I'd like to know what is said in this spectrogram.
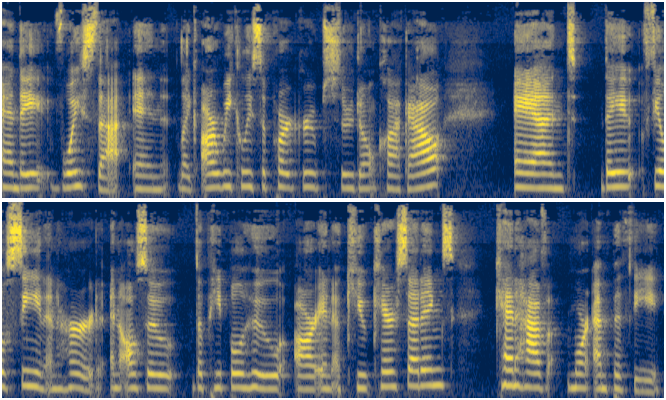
and they voice that in like our weekly support groups through Don't Clock Out. And they feel seen and heard. And also, the people who are in acute care settings can have more empathy,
